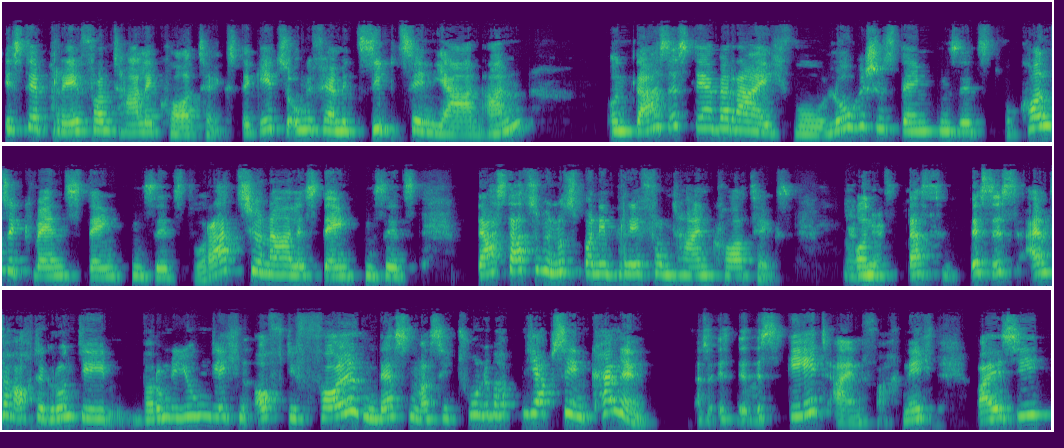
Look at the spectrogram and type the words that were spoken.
ist der präfrontale Kortex. Der geht so ungefähr mit 17 Jahren an. Und das ist der Bereich, wo logisches Denken sitzt, wo Konsequenzdenken sitzt, wo rationales Denken sitzt. Das dazu benutzt man den präfrontalen Kortex. Okay. Und das, das ist einfach auch der Grund, die, warum die Jugendlichen oft die Folgen dessen, was sie tun, überhaupt nicht absehen können. Also es, es geht einfach nicht, weil sie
